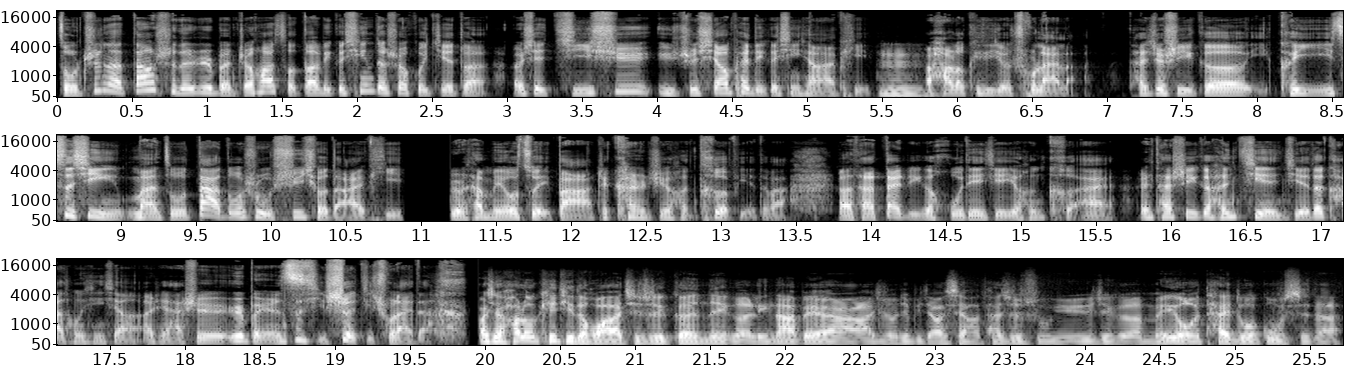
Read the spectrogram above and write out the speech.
总之呢，当时的日本正好走到了一个新的社会阶段，而且急需与之相配的一个形象 IP，嗯，而 Hello Kitty 就出来了。它就是一个可以一次性满足大多数需求的 IP，比如它没有嘴巴，这看上去很特别，对吧？然后它带着一个蝴蝶结也很可爱，而且它是一个很简洁的卡通形象，而且还是日本人自己设计出来的。而且 Hello Kitty 的话，其实跟那个琳娜贝尔啊这种就比较像，它是属于这个没有太多故事的，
